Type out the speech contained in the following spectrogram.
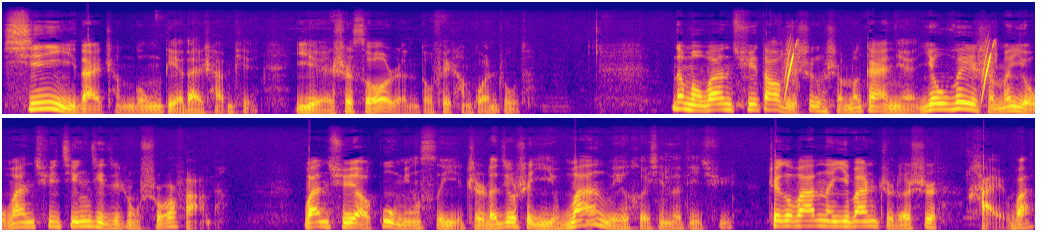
新一代成功迭代产品，也是所有人都非常关注的。那么湾区到底是个什么概念？又为什么有湾区经济这种说法呢？湾区啊，顾名思义，指的就是以湾为核心的地区。这个湾呢，一般指的是海湾。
